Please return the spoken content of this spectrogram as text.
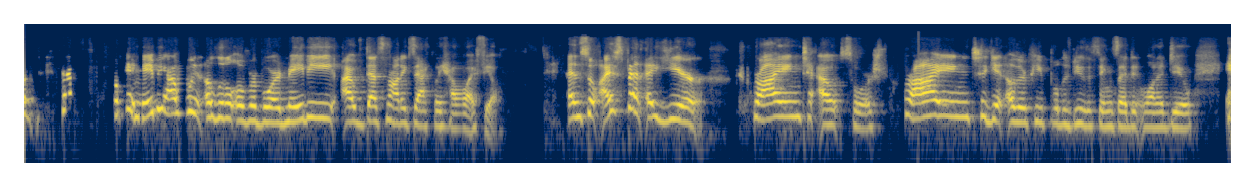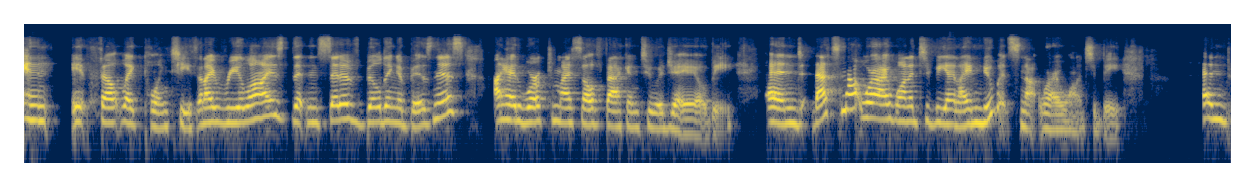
okay, maybe I went a little overboard. Maybe I, that's not exactly how I feel. And so I spent a year trying to outsource, trying to get other people to do the things I didn't want to do. And it felt like pulling teeth. And I realized that instead of building a business, I had worked myself back into a JOB. And that's not where I wanted to be. And I knew it's not where I wanted to be. And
